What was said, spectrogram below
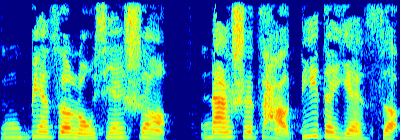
嗯，变色龙先生，那是草地的颜色。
